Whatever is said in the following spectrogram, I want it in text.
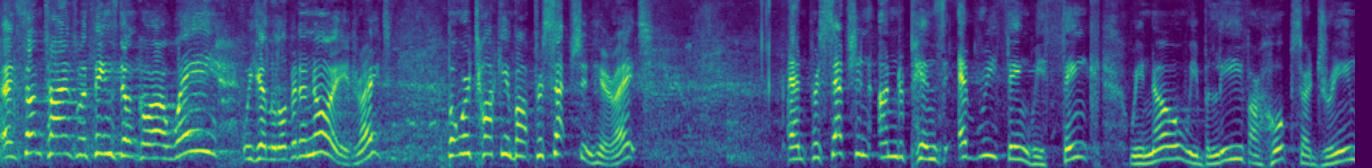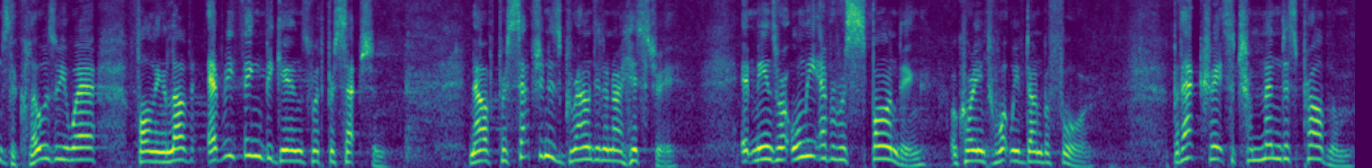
and sometimes when things don't go our way, we get a little bit annoyed, right? But we're talking about perception here, right? And perception underpins everything we think, we know, we believe, our hopes, our dreams, the clothes we wear, falling in love. Everything begins with perception. Now, if perception is grounded in our history, it means we're only ever responding according to what we've done before. But that creates a tremendous problem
